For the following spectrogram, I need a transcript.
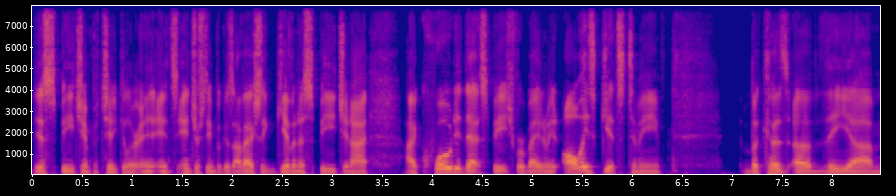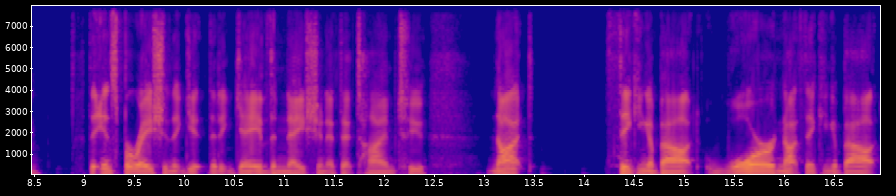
this speech in particular, and it's interesting because I've actually given a speech and I I quoted that speech verbatim. It always gets to me because of the um, the inspiration that get that it gave the nation at that time to not thinking about war, not thinking about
